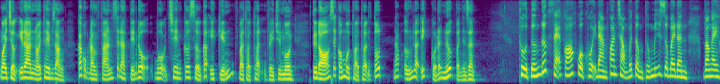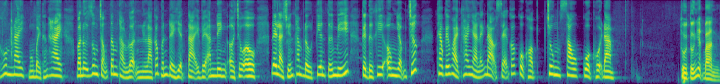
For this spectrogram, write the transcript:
Ngoại trưởng Iran nói thêm rằng các cuộc đàm phán sẽ đạt tiến độ bộ trên cơ sở các ý kiến và thỏa thuận về chuyên môn, từ đó sẽ có một thỏa thuận tốt đáp ứng lợi ích của đất nước và nhân dân. Thủ tướng Đức sẽ có cuộc hội đàm quan trọng với Tổng thống Mỹ Joe Biden vào ngày hôm nay, mùng 7 tháng 2, và nội dung trọng tâm thảo luận là các vấn đề hiện tại về an ninh ở châu Âu. Đây là chuyến thăm đầu tiên tới Mỹ kể từ khi ông nhậm chức. Theo kế hoạch, hai nhà lãnh đạo sẽ có cuộc họp chung sau cuộc hội đàm. Thủ tướng Nhật Bản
